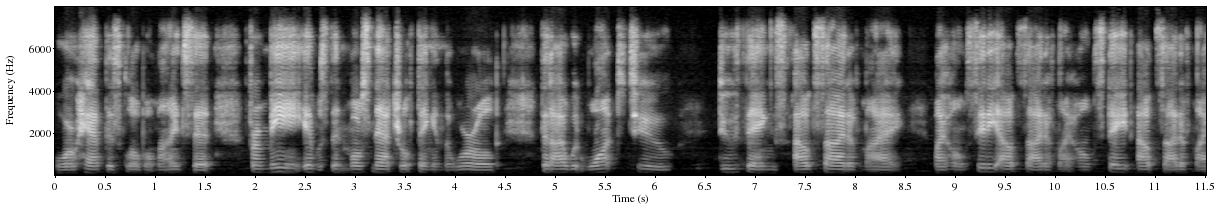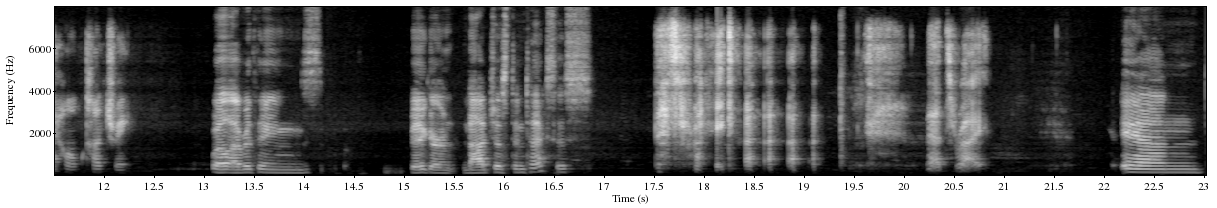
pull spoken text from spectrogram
or had this global mindset, for me, it was the most natural thing in the world that I would want to do things outside of my my home city, outside of my home state, outside of my home country. Well, everything's bigger, not just in Texas. That's right. That's right. And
